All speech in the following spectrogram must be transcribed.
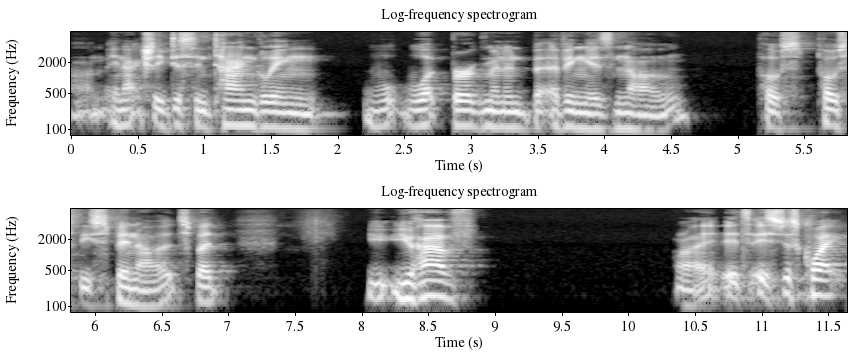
um, in actually disentangling w- what Bergman and Beving is now post post these spinouts. But you, you have right. It's it's just quite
